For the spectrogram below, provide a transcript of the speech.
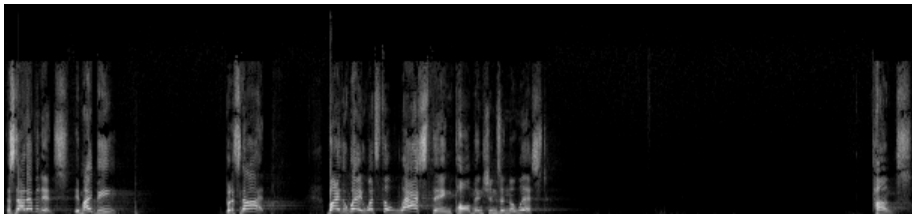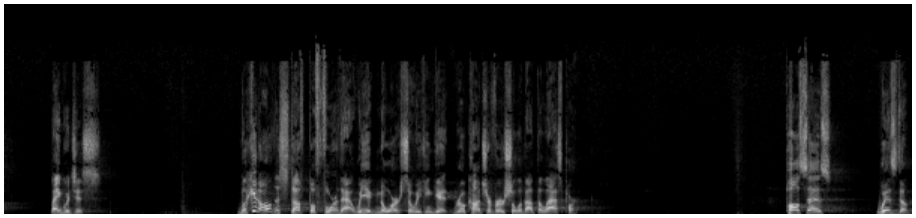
That's not evidence. It might be, but it's not. By the way, what's the last thing Paul mentions in the list? Tongues, languages. Look at all the stuff before that we ignore so we can get real controversial about the last part. Paul says, wisdom.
